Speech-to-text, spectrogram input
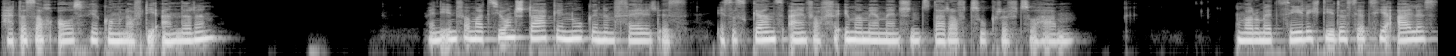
hat das auch Auswirkungen auf die anderen? Wenn die Information stark genug in einem Feld ist, ist es ganz einfach für immer mehr Menschen darauf Zugriff zu haben. Und warum erzähle ich dir das jetzt hier alles?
